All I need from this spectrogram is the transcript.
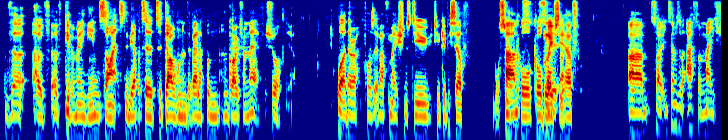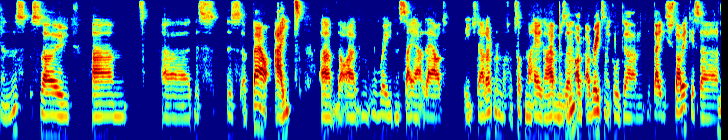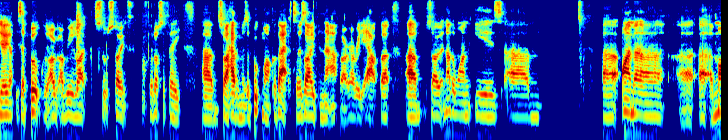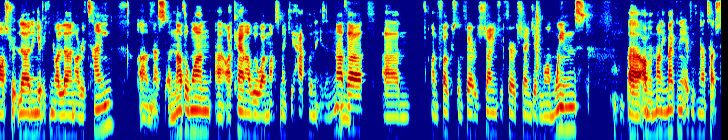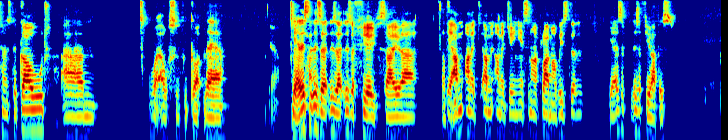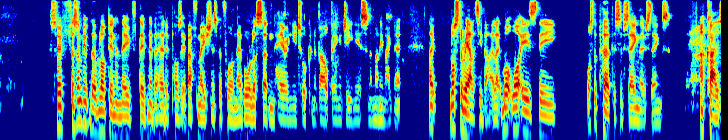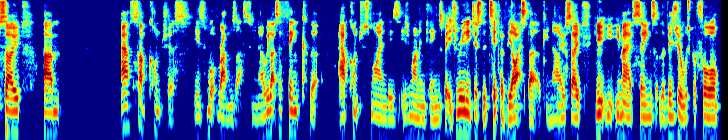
that have, have given me the insights to be able to, to go on and develop and, and grow from there for sure. Yeah. What other positive affirmations do you do you give yourself? What some Um, core core so, beliefs you uh, have? Um, so in terms of affirmations, so um, uh, there's there's about eight um, that I read and say out loud each day. I don't remember off the top of my head. I have them as a. I, I read something called um, the Daily Stoic. It's a Yeah, yeah. it's a book that I, I really like, sort of Stoic philosophy. Um, so I have them as a bookmark of that. So as I open that up, I, I read it out. But um, so another one is um, uh, I'm a, a, a master at learning. Everything I learn, I retain. Um, that's another one. Uh, I can, I will, I must make it happen is another. Um, I'm focused on fair exchange. With fair exchange, everyone wins. Uh, I'm a money magnet. Everything I touch turns to gold. Um, what else have we got there? Yeah. Yeah, there's there's a there's a there's a few. So uh, yeah. I'm I'm a I'm, I'm a genius and I apply my wisdom. Yeah, there's a there's a few others. So for some people that have logged in and they've they've never heard of positive affirmations before, and they're all of a sudden hearing you talking about being a genius and a money magnet, what's the reality behind it? Like what what is the what's the purpose of saying those things? Okay, so um, our subconscious is what runs us. You know, we like to think that our conscious mind is is running things, but it's really just the tip of the iceberg. You know, so you, you you may have seen sort of the visuals before.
